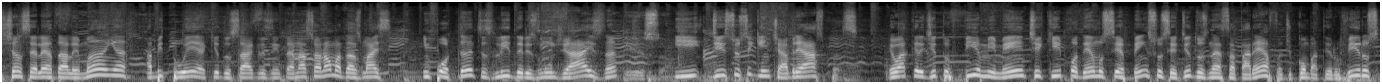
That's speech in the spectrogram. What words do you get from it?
chanceler da Alemanha, habituê aqui do Sagres Internacional, uma das mais importantes líderes mundiais, né? Isso. E disse o seguinte, abre aspas, eu acredito firmemente que podemos ser bem-sucedidos nessa tarefa de combater o vírus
